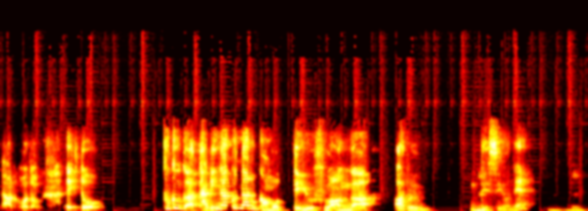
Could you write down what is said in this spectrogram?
なるほど。えっと服が足りなくなるかもっていう不安があるんですよね、うんうん、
